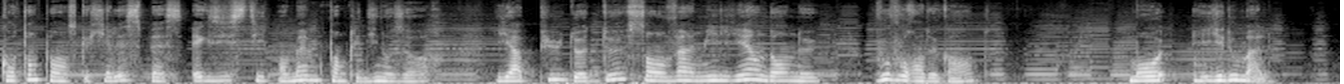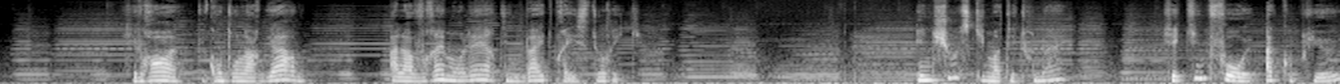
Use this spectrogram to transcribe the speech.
Quand on pense que cette espèce existait en même temps que les dinosaures, il y a plus de 220 millions d'en eux. Vous vous rendez compte? Moi, il y a du mal. C'est vrai que quand on la regarde, elle a vraiment l'air d'une bête préhistorique. Une chose qui m'a étonnée, c'est qu'une fois accouplée,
